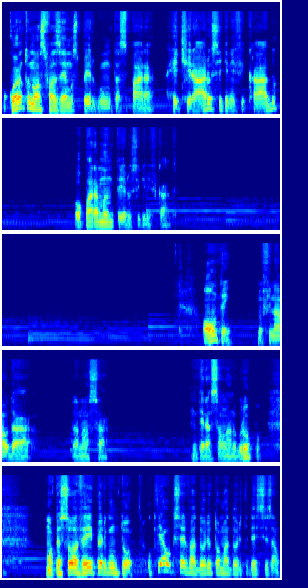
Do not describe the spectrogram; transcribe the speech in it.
O quanto nós fazemos perguntas para retirar o significado ou para manter o significado? Ontem, no final da, da nossa interação lá no grupo, uma pessoa veio e perguntou: o que é o observador e o tomador de decisão?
